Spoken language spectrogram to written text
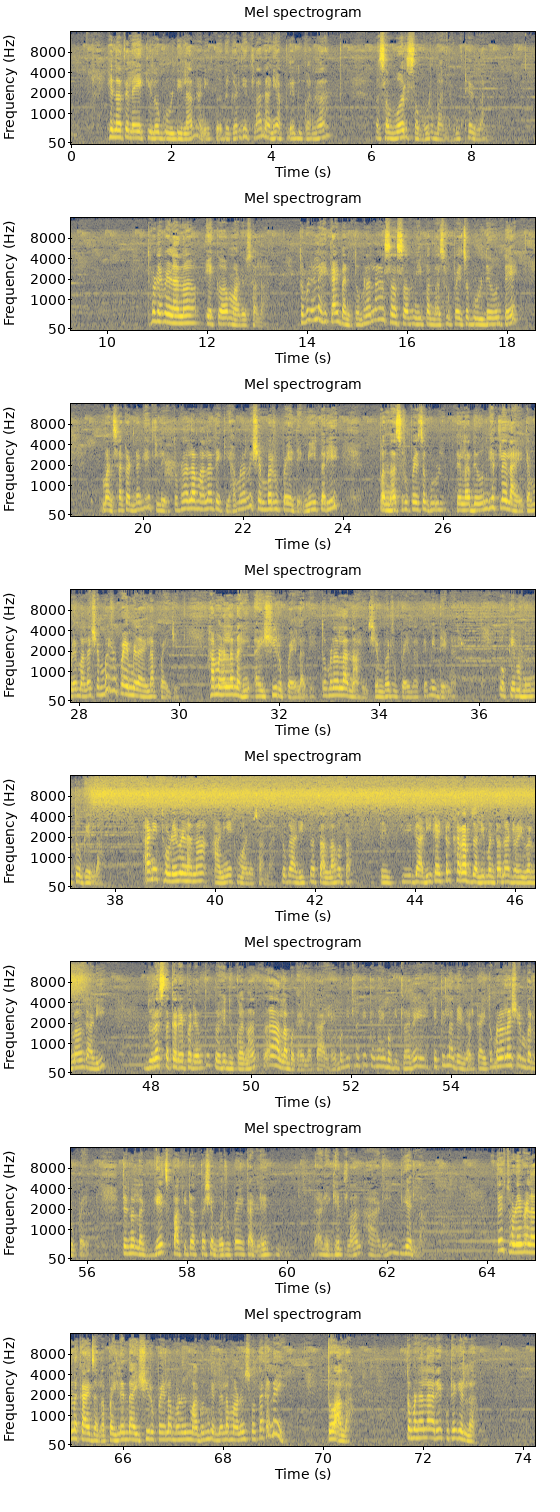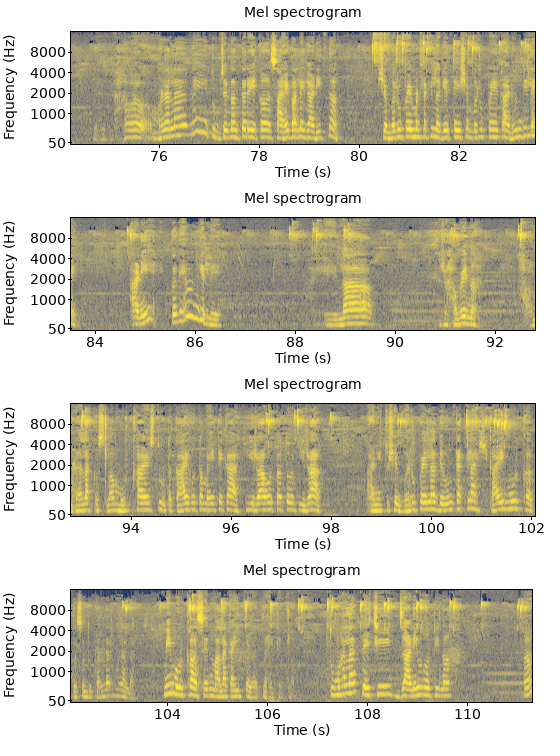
हे ना त्याला एक किलो गुळ दिला आणि तो दगड घेतला आणि आपल्या दुकानात असं वर समोर बांधून ठेवला. थोड्या वेळानं एक माणूस आला. तो म्हणाला हे काय बांधतो? म्हणाला असं असं मी पन्नास रुपयाचं गुळ देऊन ते माणसाकडनं घेतले तो म्हणाला मला दे की. हा म्हणाला शंभर रुपये दे. मी तरी पन्नास रुपयाचं गुळ त्याला देऊन घेतलेला आहे त्यामुळे मला शंभर रुपये मिळायला पाहिजे. हा म्हणाला नाही ऐंशी रुपयाला दे. तो म्हणाला नाही शंभर रुपयाला ते मी देणार. ओके म्हणून तो गेला. आणि थोड्या वेळानं आणि एक माणूस आला. तो गाडीतनं चालला होता. त्याची गाडी काहीतर खराब झाली म्हणताना ड्रायव्हरनं गाडी दुरस्त करेपर्यंत तो हे दुकानात आला बघायला काय आहे. बघितलं की त्यानं बघितलं रे. कितीला देणार काय? तो म्हणाला शंभर रुपये. त्यानं लगेच पाकिटातनं शंभर रुपये काढले आणि घेतला आणि गेला. ते थोड्या वेळानं काय झालं? पहिल्यांदा ऐंशी रुपयाला म्हणून मागून गेलेला माणूस होता का नाही? तो आला. तो म्हणाला अरे कुठे गेला? हा म्हणाला नाही तुमचे नंतर एक साहेब आले गाडीत ना. शंभर रुपये म्हटलं की लगेच ते शंभर रुपये काढून दिले आणि तर घेऊन गेले. हेला राहावे ना. हा म्हणाला कसला मूर्ख आहेस तू? तर काय होतं माहिती का? हिरा होता तो हिरा. आणि तू शंभर रुपयाला देऊन टाकलास. काय मूर्ख? तसं दुकानदार म्हणाला. मी मूर्ख असेन मला काही कळत नाही त्यातलं तुम्हाला त्याची जाणीव होती ना? हां?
